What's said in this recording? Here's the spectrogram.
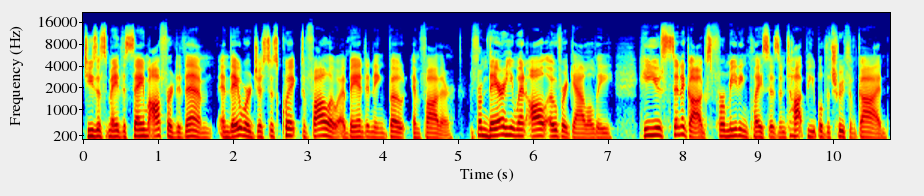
Jesus made the same offer to them, and they were just as quick to follow, abandoning boat and father. From there, he went all over Galilee. He used synagogues for meeting places and taught people the truth of God.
